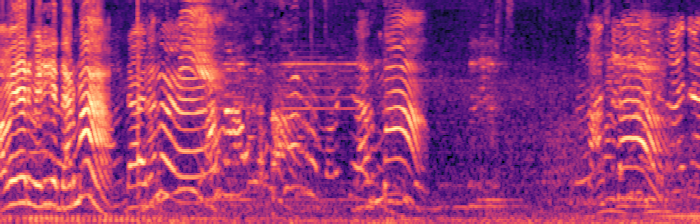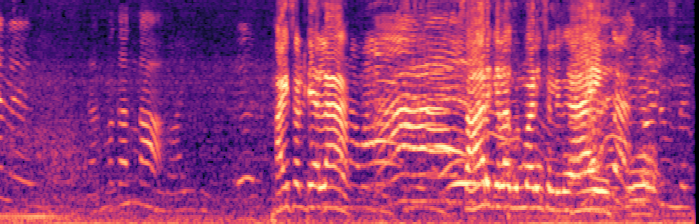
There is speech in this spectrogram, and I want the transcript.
அவன் யாரு? வெளியே தர்மா? ஹாய் சொல்லிட்டியல்ல சாருக்கு எல்லாம் குட் மார்னிங் சொல்லிடுங்க. ஹாய்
